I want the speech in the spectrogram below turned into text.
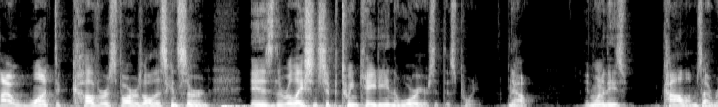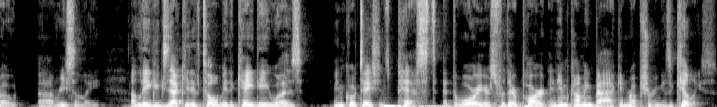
I want to cover, as far as all this is concerned, is the relationship between KD and the Warriors at this point. Now, in one of these columns I wrote uh, recently, a league executive told me that KD was, in quotations, pissed at the Warriors for their part in him coming back and rupturing his Achilles.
